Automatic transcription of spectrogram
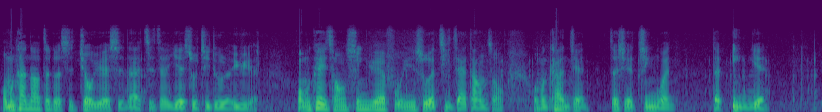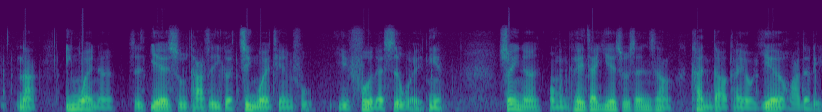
我们看到这个是旧约时代指着耶稣基督的预言，我们可以从新约福音书的记载当中，我们看见这些经文的应验。那因为呢，是耶稣，他是一个敬畏天父，以父的事为念，所以呢，我们可以在耶稣身上看到他有耶和华的灵，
